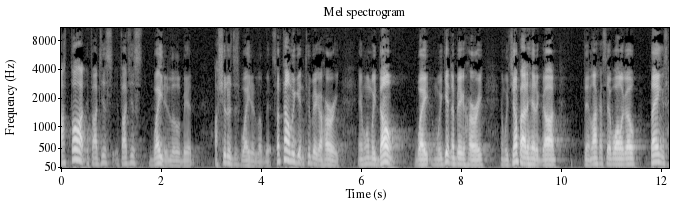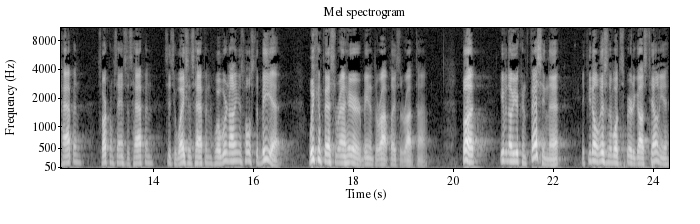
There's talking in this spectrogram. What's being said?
I thought if I just if I just waited a little bit, I should have just waited a little bit. Sometimes we get in too big a hurry, and when we don't wait, when we get in a big hurry, and we jump out ahead of God, then, like I said a while ago, things happen, circumstances happen, situations happen where we're not even supposed to be at. We confess around here being at the right place at the right time. But even though you're confessing that, if you don't listen to what the Spirit of God's telling you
